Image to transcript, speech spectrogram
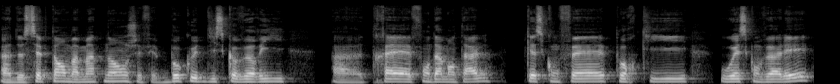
de septembre à maintenant, j'ai fait beaucoup de discovery très fondamentales qu'est-ce qu'on fait, pour qui, où est-ce qu'on veut aller?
